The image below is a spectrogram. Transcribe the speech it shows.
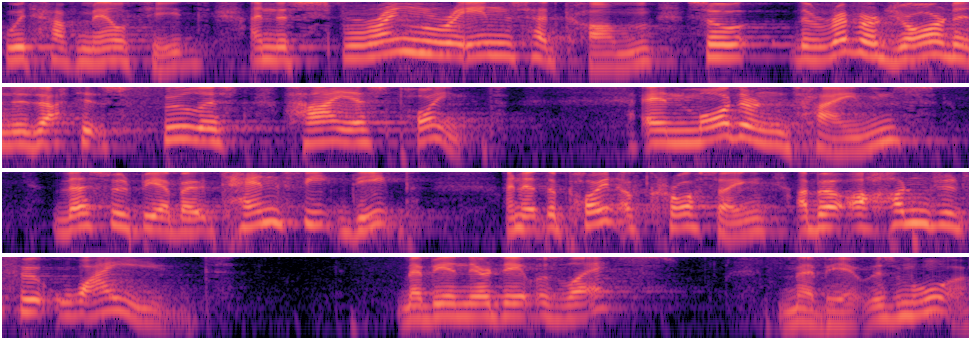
would have melted and the spring rains had come, so the River Jordan is at its fullest, highest point. In modern times, this would be about 10 feet deep and at the point of crossing, about 100 foot wide. Maybe in their day it was less, maybe it was more.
